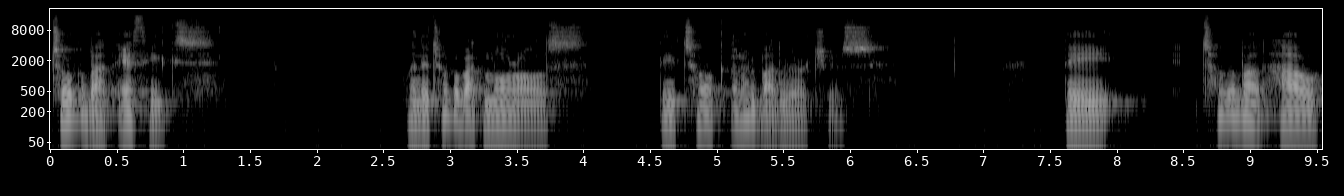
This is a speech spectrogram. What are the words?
talk about ethics, when they talk about morals, they talk a lot about virtues. They talk about how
